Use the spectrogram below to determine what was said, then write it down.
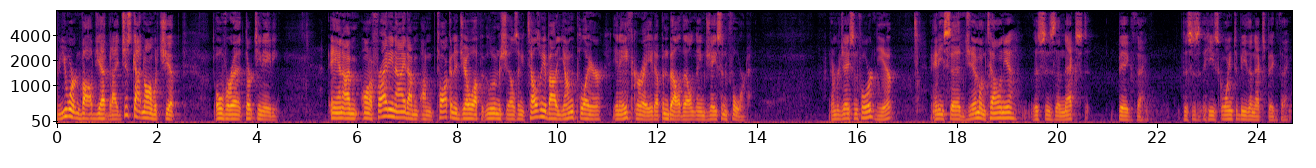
You weren't involved yet, but I had just gotten on with Chip over at 1380. And I'm on a Friday night. I'm I'm talking to Joe up at Lou and Michelle's, and he tells me about a young player in eighth grade up in Belleville named Jason Ford. Remember Jason Ford? Yep. And he said, "Jim, I'm telling you, this is the next big thing. This is he's going to be the next big thing."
